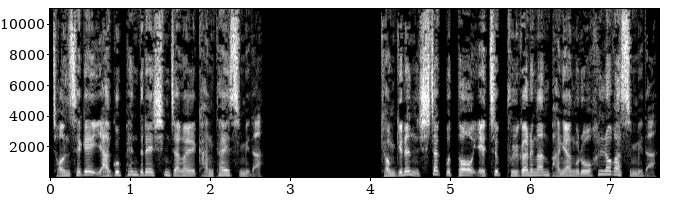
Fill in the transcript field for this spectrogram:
전 세계 야구 팬들의 심장을 강타했습니다. 경기는 시작부터 예측 불가능한 방향으로 흘러갔습니다.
